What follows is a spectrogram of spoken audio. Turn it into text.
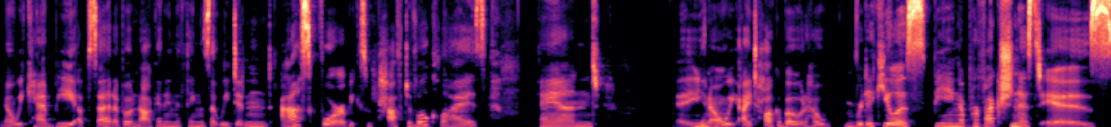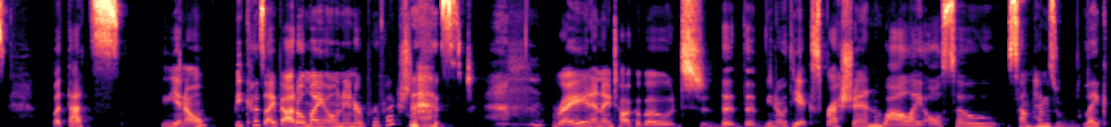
you know we can't be upset about not getting the things that we didn't ask for because we have to vocalize. And eh, you know we, i talk about how ridiculous being a perfectionist is but that's you know because i battle my own inner perfectionist right? And i talk about the the you know the expression while i also sometimes like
